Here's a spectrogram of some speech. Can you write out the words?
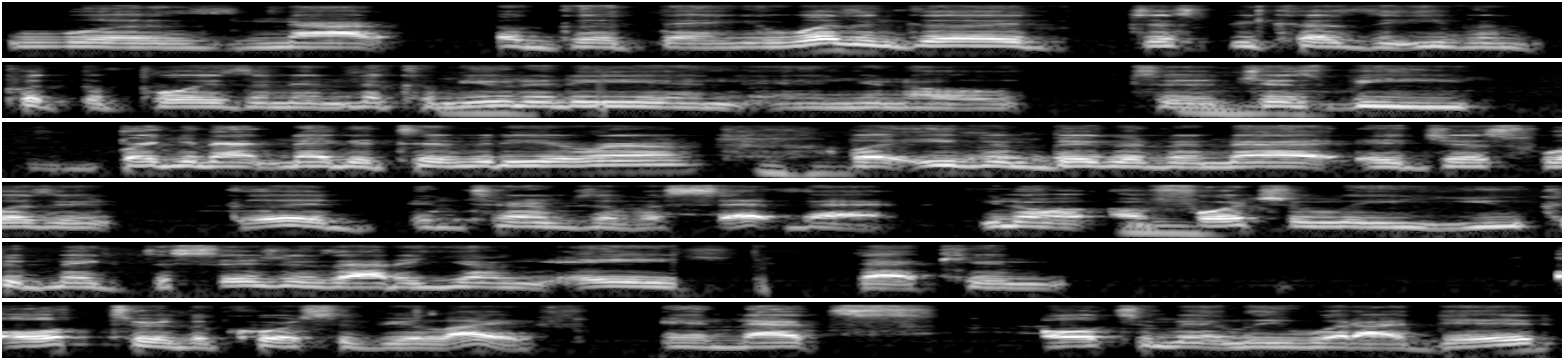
was not a good thing. It wasn't good just because they even put the poison in the community and, and you know, to mm-hmm. just be bringing that negativity around. Mm-hmm. But even bigger than that, it just wasn't good in terms of a setback. You know, mm-hmm. unfortunately, you could make decisions at a young age that can alter the course of your life. And that's ultimately what I did.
